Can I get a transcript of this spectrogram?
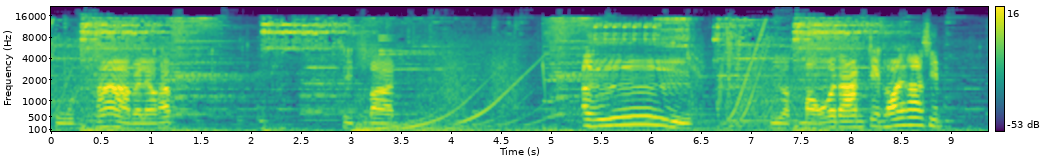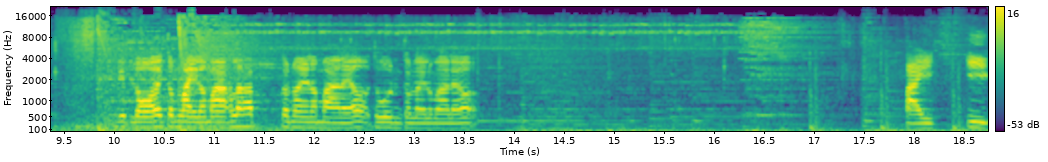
คูณห้าไปแล้วครับสิบบาท เออเลือกเหมากระดานเจ็ดร้อยห้าสิบเรียบร้อยกำไรเรามาแล้วครับ กำไรเรามาแล้วทุนกำไรเรามาแล้ว ไปอีก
